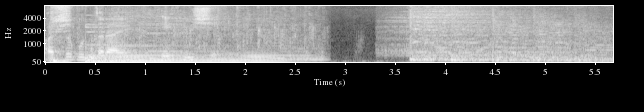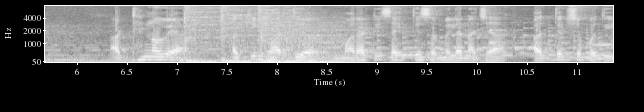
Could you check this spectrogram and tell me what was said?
अचूक उत्तर आहे एकवीसशे. अठ्ठ्याण्णव्या अखिल भारतीय मराठी साहित्य संमेलनाच्या अध्यक्षपदी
